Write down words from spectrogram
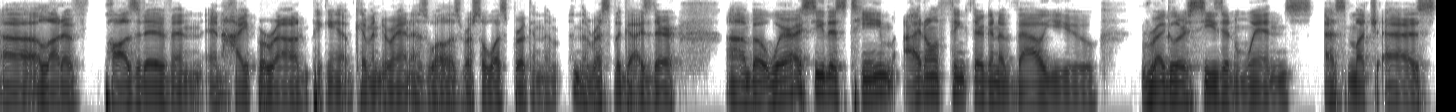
uh, a lot of positive and and hype around picking up Kevin Durant as well as Russell Westbrook and the and the rest of the guys there. Um, but where I see this team, I don't think they're going to value regular season wins as much as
